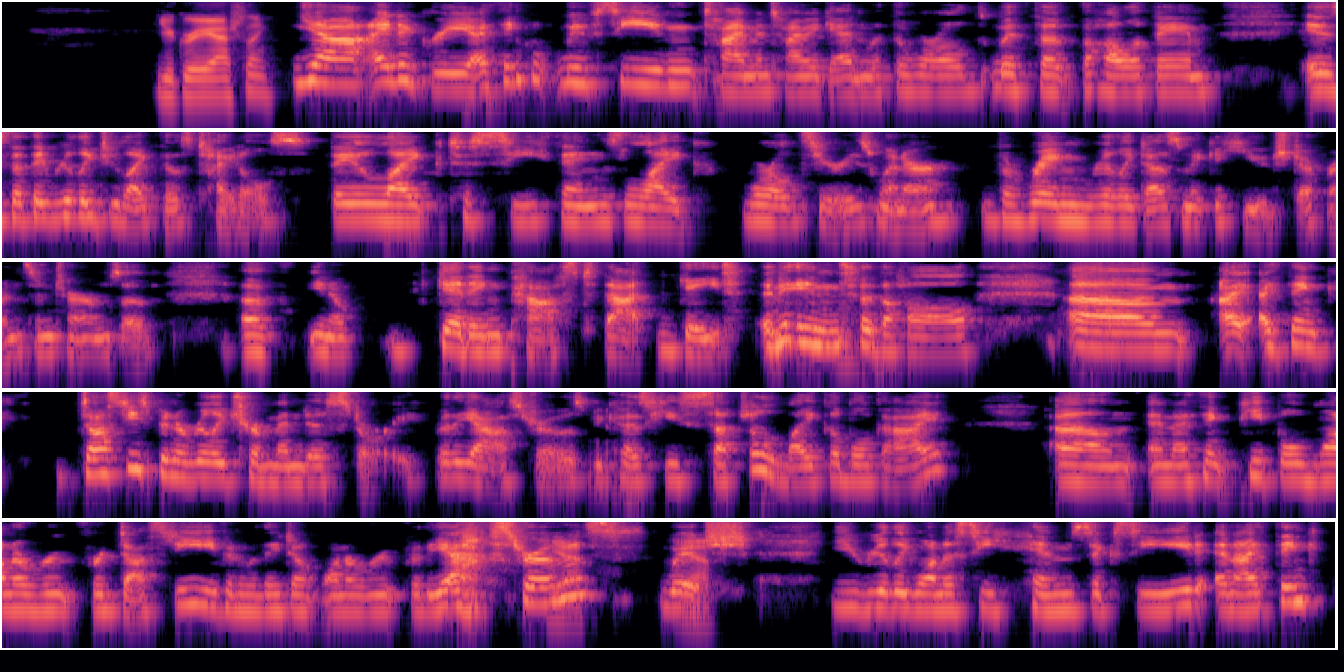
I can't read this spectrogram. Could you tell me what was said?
You agree, Ashley? Yeah, I'd agree. I think we've seen time and time again with the world, with the, the Hall of Fame, is that they really do like those titles. They like to see things like World Series winner. The ring really does make a huge difference in terms of, of you know, getting past that gate and into the hall. Um, I, I think Dusty's been a really tremendous story for the Astros because he's such a likable guy. Um, and I think people want to root for Dusty even when they don't want to root for the Astros, yes. which yeah. you really want to see him succeed. And I think,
